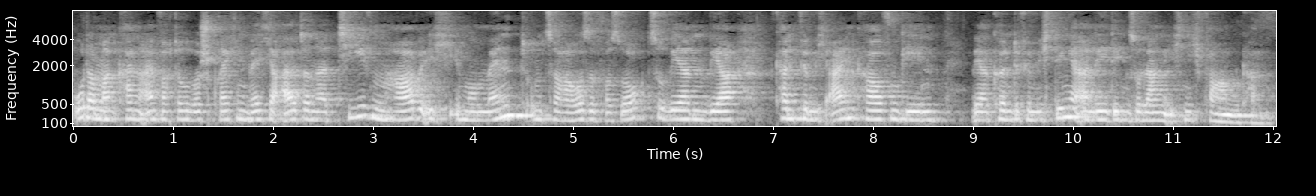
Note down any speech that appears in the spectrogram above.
Oder man kann einfach darüber sprechen, welche Alternativen habe ich im Moment, um zu Hause versorgt zu werden? Wer kann für mich einkaufen gehen? Wer könnte für mich Dinge erledigen, solange ich nicht fahren kann?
